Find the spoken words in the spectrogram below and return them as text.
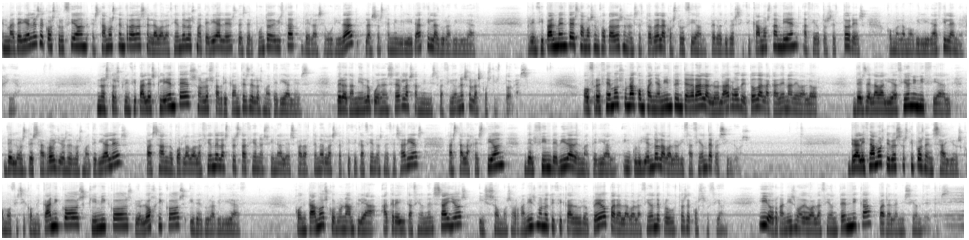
En materiales de construcción estamos centrados en la evaluación de los materiales desde el punto de vista de la seguridad, la sostenibilidad y la durabilidad. Principalmente estamos enfocados en el sector de la construcción, pero diversificamos también hacia otros sectores, como la movilidad y la energía. Nuestros principales clientes son los fabricantes de los materiales, pero también lo pueden ser las administraciones o las constructoras. Ofrecemos un acompañamiento integral a lo largo de toda la cadena de valor, desde la validación inicial de los desarrollos de los materiales, pasando por la evaluación de las prestaciones finales para obtener las certificaciones necesarias, hasta la gestión del fin de vida del material, incluyendo la valorización de residuos. Realizamos diversos tipos de ensayos, como físico-mecánicos, químicos, biológicos y de durabilidad. Contamos con una amplia acreditación de ensayos y somos organismo notificado europeo para la evaluación de productos de construcción y organismo de evaluación técnica para la emisión de ETES.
